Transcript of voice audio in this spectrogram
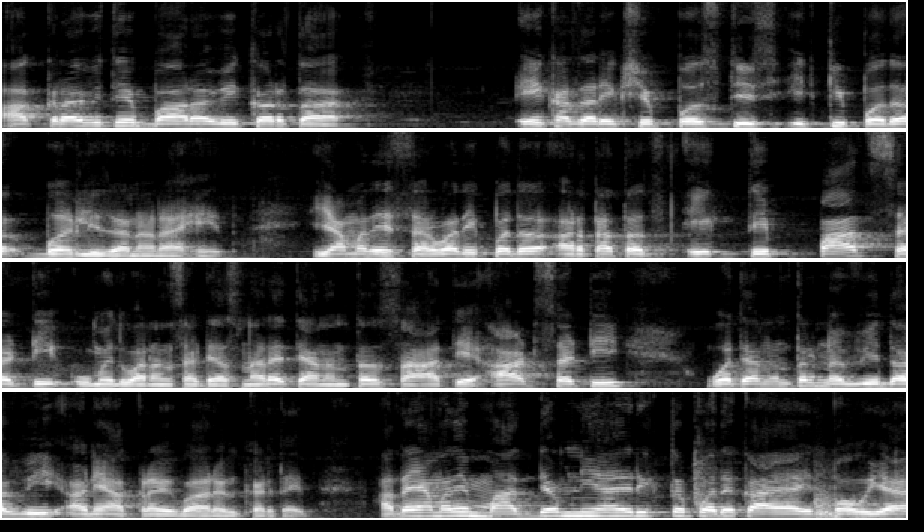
अकरावी ते बारावी करता एक हजार एकशे पस्तीस इतकी पदं भरली जाणार आहेत. यामध्ये सर्वाधिक पदं अर्थातच एक ते पाचसाठी उमेदवारांसाठी असणार आहे त्यानंतर सहा ते आठसाठी व त्यानंतर नववी दहावी आणि अकरावी बारावी करता आहेत आता यामध्ये माध्यमनिहाय रिक्त पदं काय आहेत पाहूया.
